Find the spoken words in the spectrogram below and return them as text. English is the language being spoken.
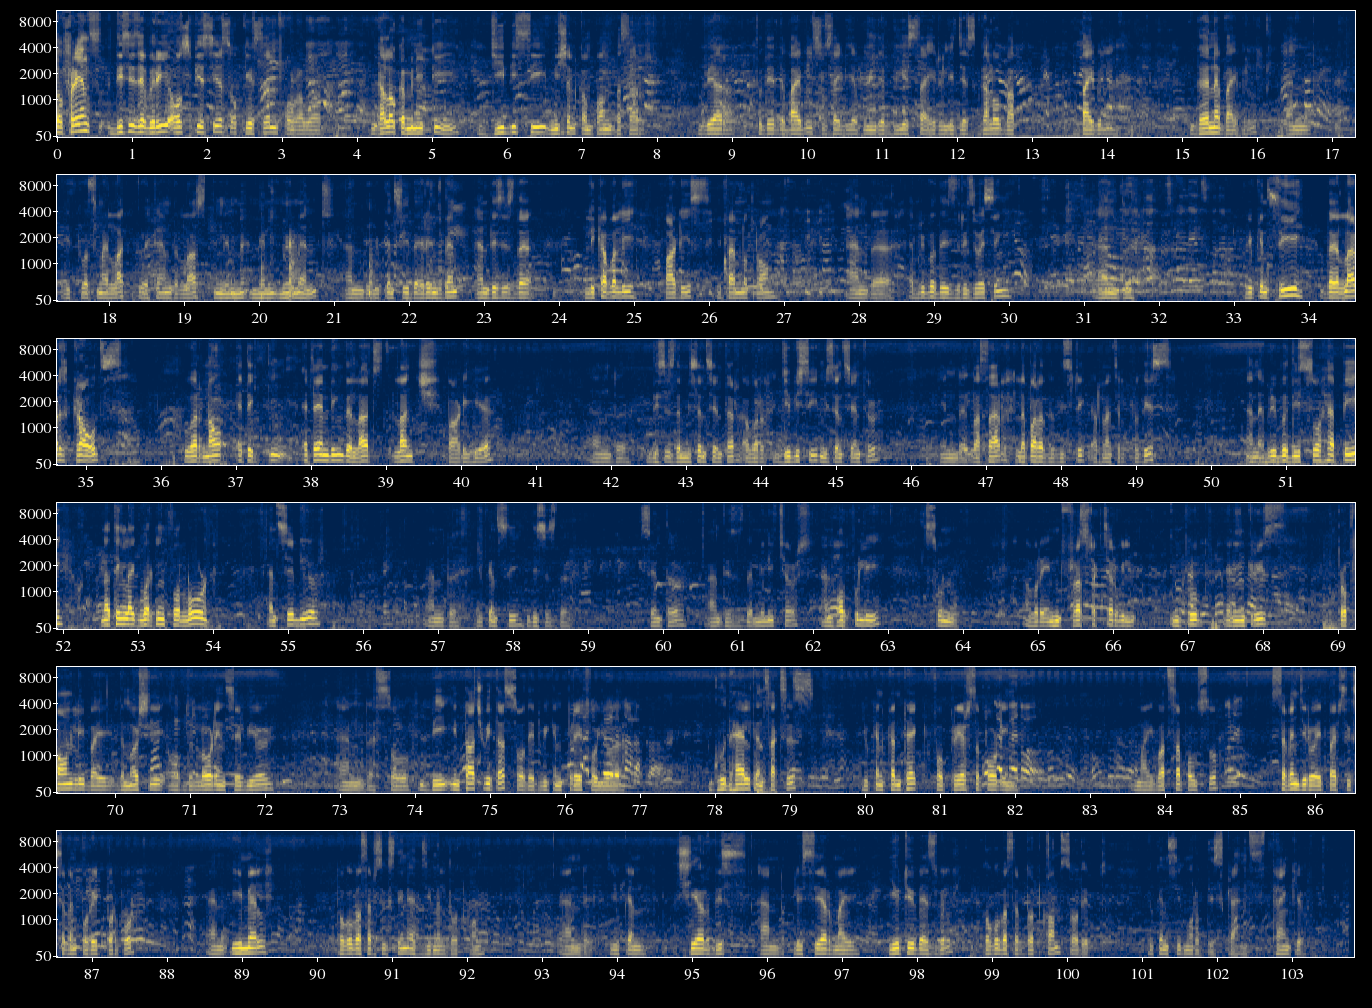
So friends, this is a very auspicious occasion for our Galo community GBC Mission Compound Basar where today the Bible Society of India BSI religious Galo Bible, Dana Bible and it was my luck to attend the last movement and you can see the arrangement and this is the Likavali parties if I'm not wrong and uh, everybody is rejoicing. And uh, you can see the large crowds who are now attacking, attending the large lunch party here. And uh, this is the mission center our GBC mission center in the Basar, Leparada district, Arunachal Pradesh. And everybody is so happy. Nothing like working for Lord and Savior and uh, you can see this is the center and this is the mini church and hopefully soon our infrastructure will improve and increase profoundly by the mercy of the Lord and Savior. And uh, so be in touch with us so that we can pray for your good health and success. You can contact for prayer support in my whatsapp also 7085674844 and email togobasar16 at gmail.com and you can share this and please share my youtube as well togobasar.com so that you can see more of these kinds. Thank you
